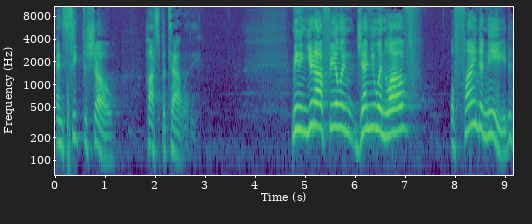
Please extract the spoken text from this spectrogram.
and seek to show hospitality. Meaning you're not feeling genuine love? Well, find a need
